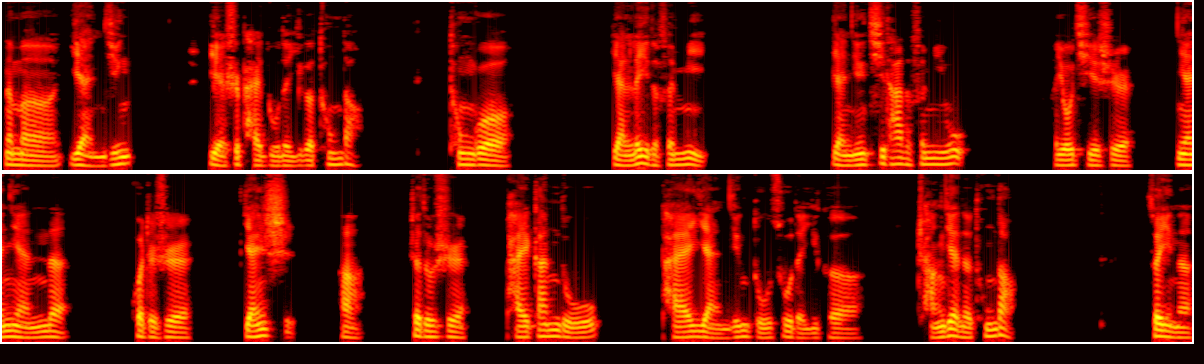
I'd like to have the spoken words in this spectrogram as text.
那么眼睛也是排毒的一个通道，通过眼泪的分泌，眼睛其他的分泌物。尤其是黏黏的，或者是眼屎啊，这都是排肝毒、排眼睛毒素的一个常见的通道。所以呢，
